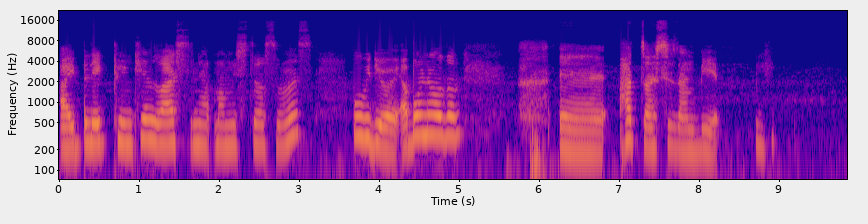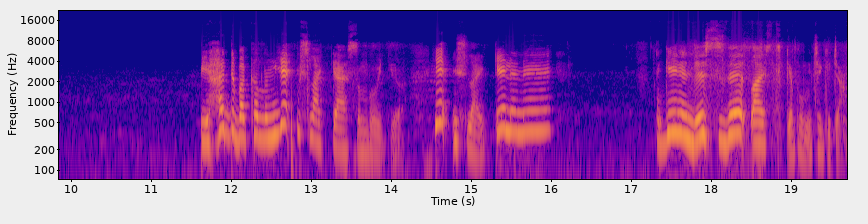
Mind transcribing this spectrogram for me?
ay Blackpink'in lastını yapmamı istiyorsanız bu videoya abone olun. E, hatta sizden bir bir hadi bakalım 70 like gelsin bu video. 70 like gelene gelince size lastik yapımı çekeceğim.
